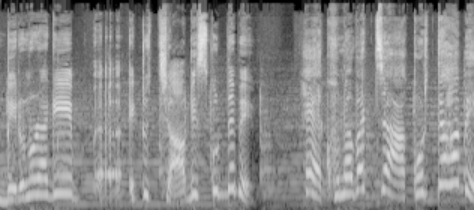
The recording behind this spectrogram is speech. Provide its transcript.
বেরোনোর আগে একটু চা বিস্কুট দেবে? এখন আবার চা করতে হবে।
